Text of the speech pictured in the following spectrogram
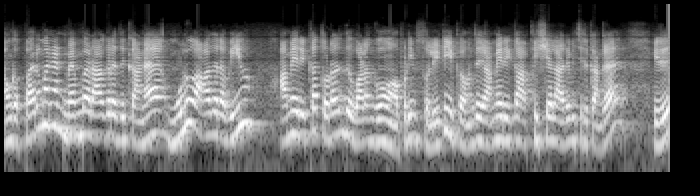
அவங்க பர்மனன்ட் மெம்பர் ஆகிறதுக்கான முழு ஆதரவையும் அமெரிக்கா தொடர்ந்து வழங்கும் அப்படின்னு சொல்லிட்டு இப்போ வந்து அமெரிக்கா அஃபிஷியலாக அறிவிச்சிருக்காங்க. இது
